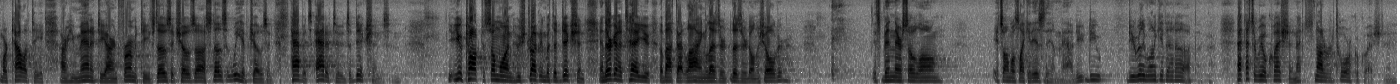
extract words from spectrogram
mortality, our humanity, our infirmities, those that chose us, those that we have chosen, habits, attitudes, addictions. You talk to someone who's struggling with addiction, and they're going to tell you about that lying lizard, lizard on the shoulder. It's been there so long, it's almost like it is them now. Do you, do you, do you really want to give that up? That, that's a real question. That's not a rhetorical question.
